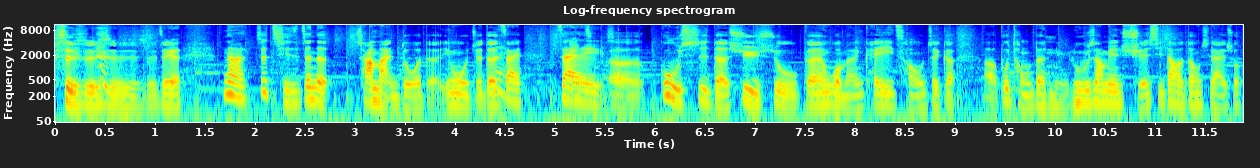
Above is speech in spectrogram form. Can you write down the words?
是是是是是这个，那这其实真的差蛮多的，因为我觉得在在呃故事的叙述跟我们可以从这个呃不同的女路上面学习到的东西来说，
